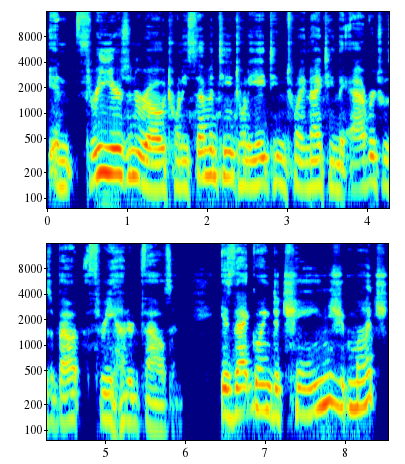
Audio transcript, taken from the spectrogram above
in three years in a row, 2017, 2018, 2019, the average was about 300,000. Is that going to change much?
